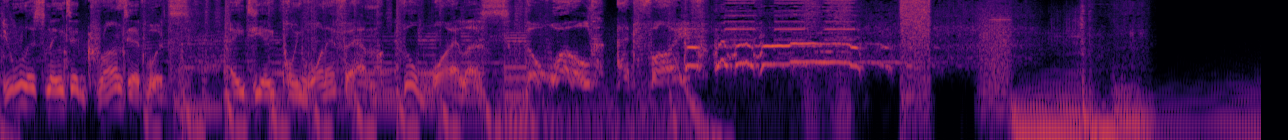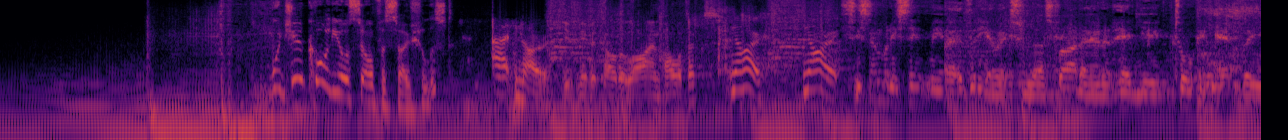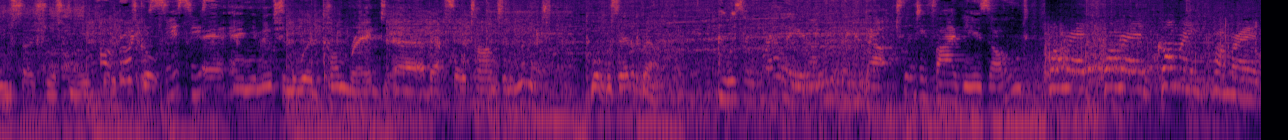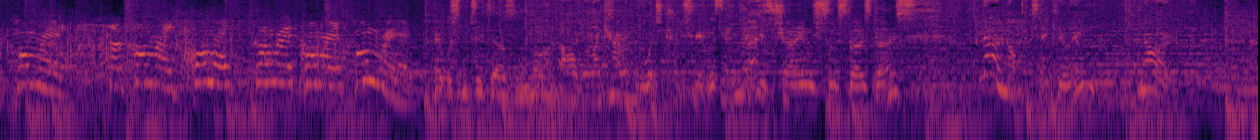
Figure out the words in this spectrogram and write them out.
You're listening to Grant Edwards, 88.1 FM, The Wireless, The World at 5. Would you call yourself a socialist? Uh, no. You've never told a lie in politics? No. No. See, somebody sent me a video actually last Friday, and it had you talking at the Socialist Youth. Oh, whatever right. called. Yes, yes. And, and you mentioned the word comrade uh, about four times in a minute. What was that about? It was a rally, and I would have been about 25 years old. Comrade, comrade, comrade, comrade, comrade. So comrade, comrade, comrade, comrade, comrade. That was in 2009. Oh, well, I can't remember which country it was in, Has it changed since those days? No, not particularly. No.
